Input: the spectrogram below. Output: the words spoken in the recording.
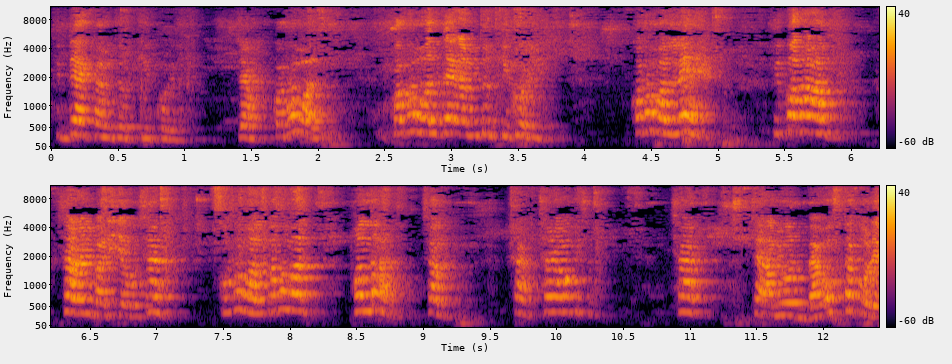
তুই দেখ আমি তোর কি করি। যা কথা বল। কথা বল দেখ আমি তোর কি করি। কথা বললে তুই কথা বল। ছাড় আমি বাড়ি যাব ছাড়। কথা বল কথা বল। ফোন ধর চল ছাড় ছাড় আমাকে। ছাড় ছাড় আমি ওর ব্যবস্থা করে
